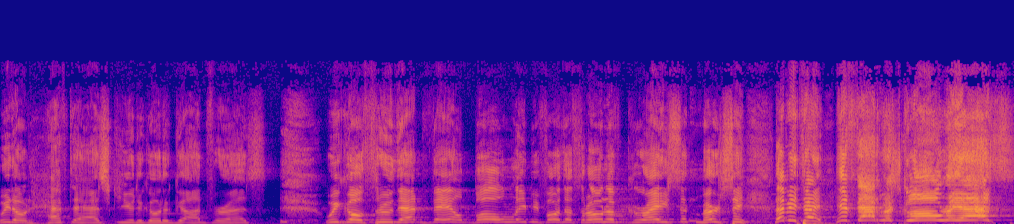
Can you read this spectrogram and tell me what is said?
We don't have to ask you to go to God for us. We go through that veil boldly before the throne of grace and mercy. Let me tell you, if that was glorious,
